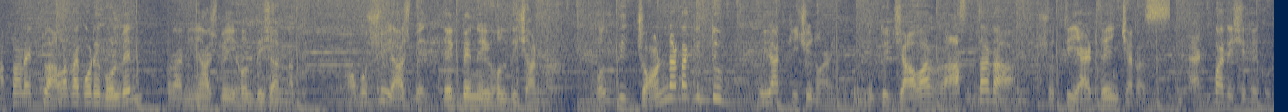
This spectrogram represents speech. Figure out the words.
আপনারা একটু আলাদা করে বলবেন, ওরা নিয়ে আসবে এই হলদি ঝর্ণাতে অবশ্যই আসবেন, দেখবেন এই হলদি ঝর্ণা হলদি ঝর্ণাটা কিন্তু বিরাট কিছু নয়, কিন্তু যাওয়ার রাস্তাটা সত্যি অ্যাডভেঞ্চারাস একবার এসে দেখুন।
